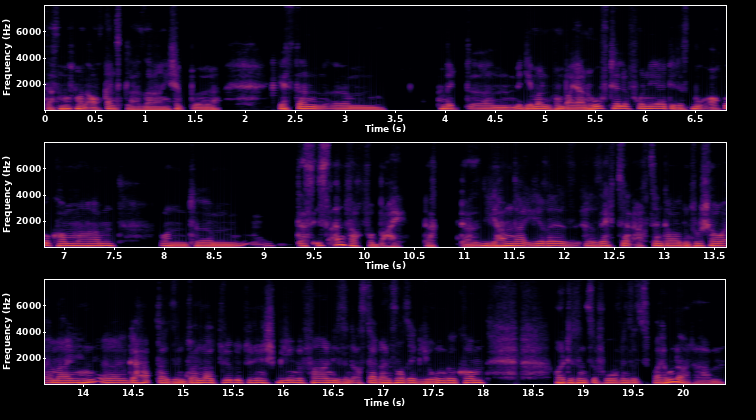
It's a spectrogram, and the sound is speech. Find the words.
Das muss man auch ganz klar sagen. Ich habe äh, gestern ähm, mit, ähm, mit jemandem von Bayern Hof telefoniert, die das Buch auch bekommen haben. Und ähm, das ist einfach vorbei. Da, da, die haben da ihre 16.000, äh, 18.000 Zuschauer immerhin äh, gehabt. Da sind Sonderzüge zu den Spielen gefahren. Die sind aus der ganzen Region gekommen. Heute sind sie froh, wenn sie 200 haben.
